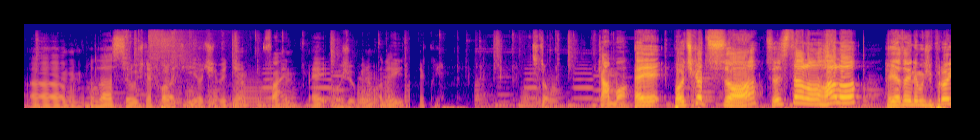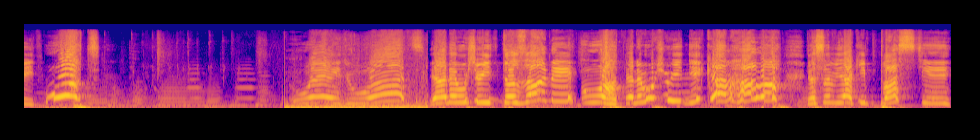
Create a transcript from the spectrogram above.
Um, tohle asi už nepoletí, očividně. Fajn. Hej, můžu jenom odejít? Děkuji. Co to? Kamo. Hej, počkat, co? Co se stalo? Halo? Hej, já tady nemůžu projít. What? Wait, what? Já nemůžu jít do zóny! What? Já nemůžu jít nikam, halo! Já jsem v nějaký pasti!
